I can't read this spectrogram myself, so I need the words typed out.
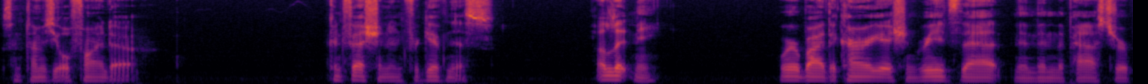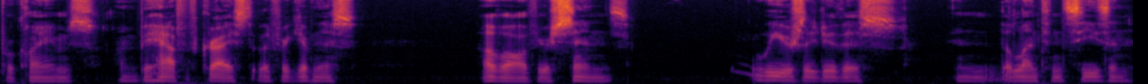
Sometimes you'll find a confession and forgiveness, a litany, whereby the congregation reads that and then the pastor proclaims on behalf of Christ the forgiveness of all of your sins. We usually do this in the Lenten season,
